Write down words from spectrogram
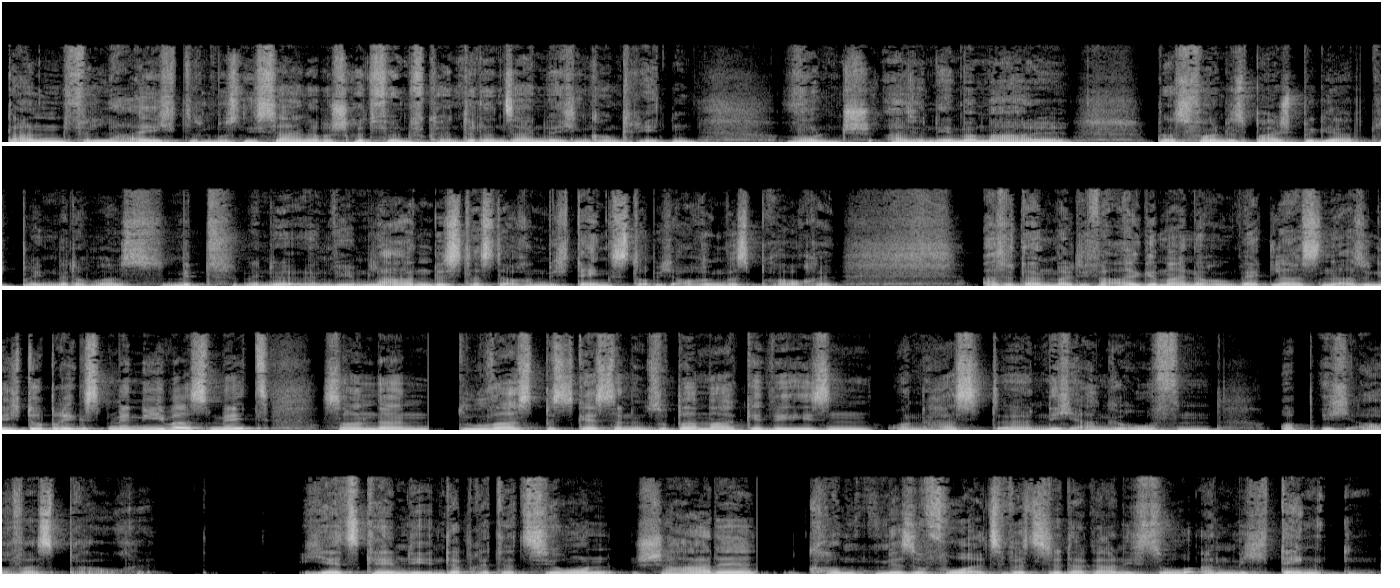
dann vielleicht, das muss nicht sein, aber Schritt fünf könnte dann sein, welchen konkreten Wunsch. Also nehmen wir mal, du hast vorhin das Beispiel gehabt, bring mir doch was mit, wenn du irgendwie im Laden bist, dass du auch an mich denkst, ob ich auch irgendwas brauche. Also dann mal die Verallgemeinerung weglassen. Also nicht, du bringst mir nie was mit, sondern du warst bis gestern im Supermarkt gewesen und hast äh, nicht angerufen, ob ich auch was brauche. Jetzt käme die Interpretation, schade, kommt mir so vor, als würdest du da gar nicht so an mich denken.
